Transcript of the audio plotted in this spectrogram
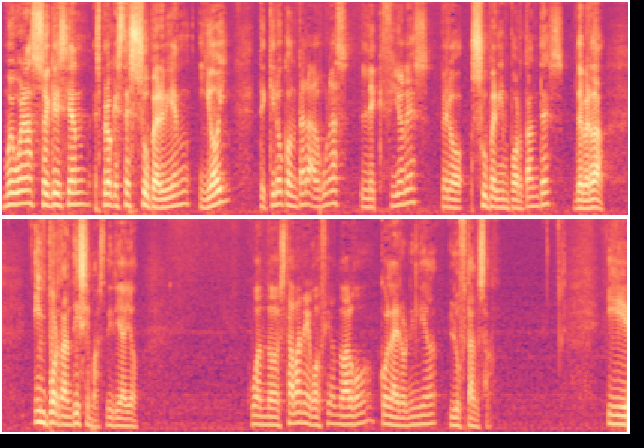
Muy buenas, soy Cristian, espero que estés súper bien y hoy te quiero contar algunas lecciones, pero súper importantes, de verdad, importantísimas, diría yo, cuando estaba negociando algo con la aerolínea Lufthansa. Y,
